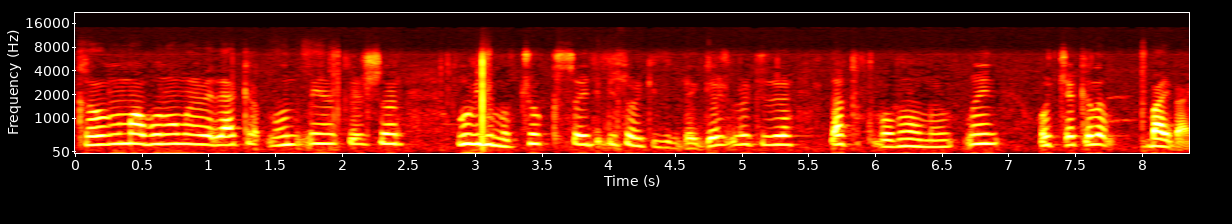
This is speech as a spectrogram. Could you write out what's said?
kanalıma abone olmayı ve like atmayı unutmayın arkadaşlar. Bu videomuz çok kısaydı. Bir sonraki videoda görüşmek üzere. Like atıp abone olmayı unutmayın. Hoşçakalın. Bay bay.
